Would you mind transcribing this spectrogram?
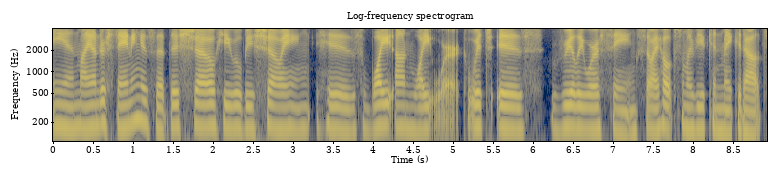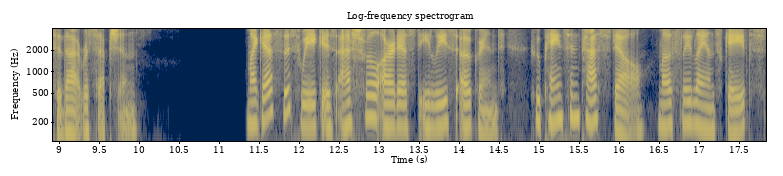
And my understanding is that this show, he will be showing his white on white work, which is really worth seeing. So I hope some of you can make it out to that reception. My guest this week is Asheville artist Elise Okrend, who paints in pastel, mostly landscapes,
